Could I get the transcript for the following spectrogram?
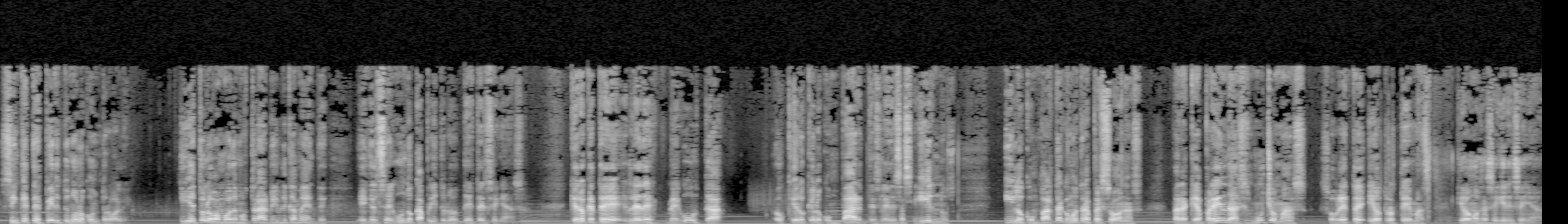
sin que este espíritu no lo controle. Y esto lo vamos a demostrar bíblicamente en el segundo capítulo de esta enseñanza. Quiero que te le des me gusta o quiero que lo compartes, le des a seguirnos y lo compartas con otras personas para que aprendas mucho más sobre este y otros temas que vamos a seguir enseñando.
